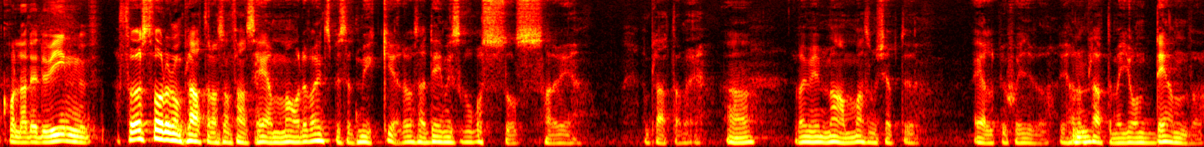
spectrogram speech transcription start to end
kollade du in? Först var det de plattorna som fanns hemma och det var inte speciellt mycket. Det var så här Demis Rossos hade vi en platta med. Ja. Det var min mamma som köpte LP-skivor. Vi hade en platta med John Denver.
